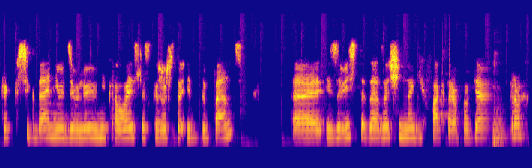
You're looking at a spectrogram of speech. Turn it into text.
как всегда, не удивлю никого, если скажу, что it depends. Э, и зависит это от очень многих факторов. Во-первых,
